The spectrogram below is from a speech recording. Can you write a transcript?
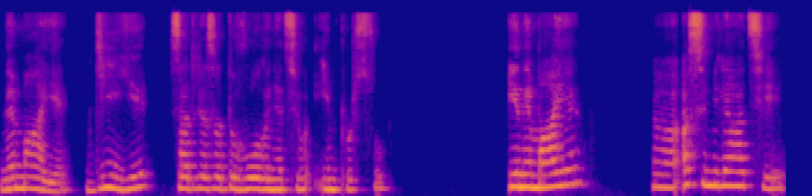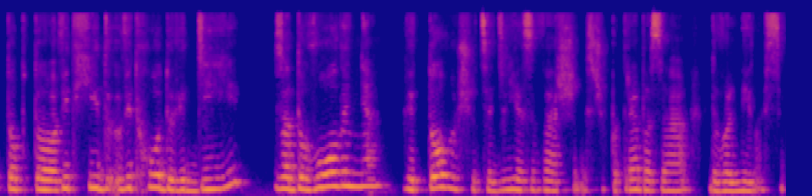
немає дії задля задоволення цього імпульсу, і немає е, асиміляції, тобто відхід, відходу від дії, задоволення від того, що ця дія завершилась, що потреба задовольнилася.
